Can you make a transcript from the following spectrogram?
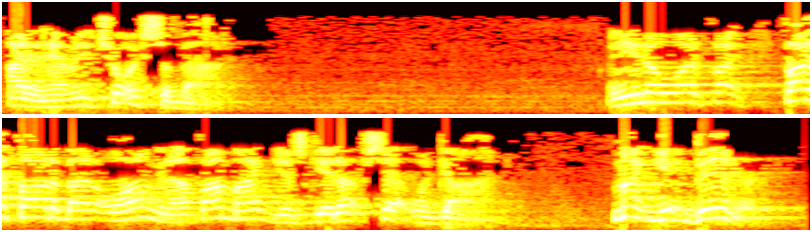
I didn't have any choice about it. And you know what? If I, if I thought about it long enough, I might just get upset with God. Might get bitter.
